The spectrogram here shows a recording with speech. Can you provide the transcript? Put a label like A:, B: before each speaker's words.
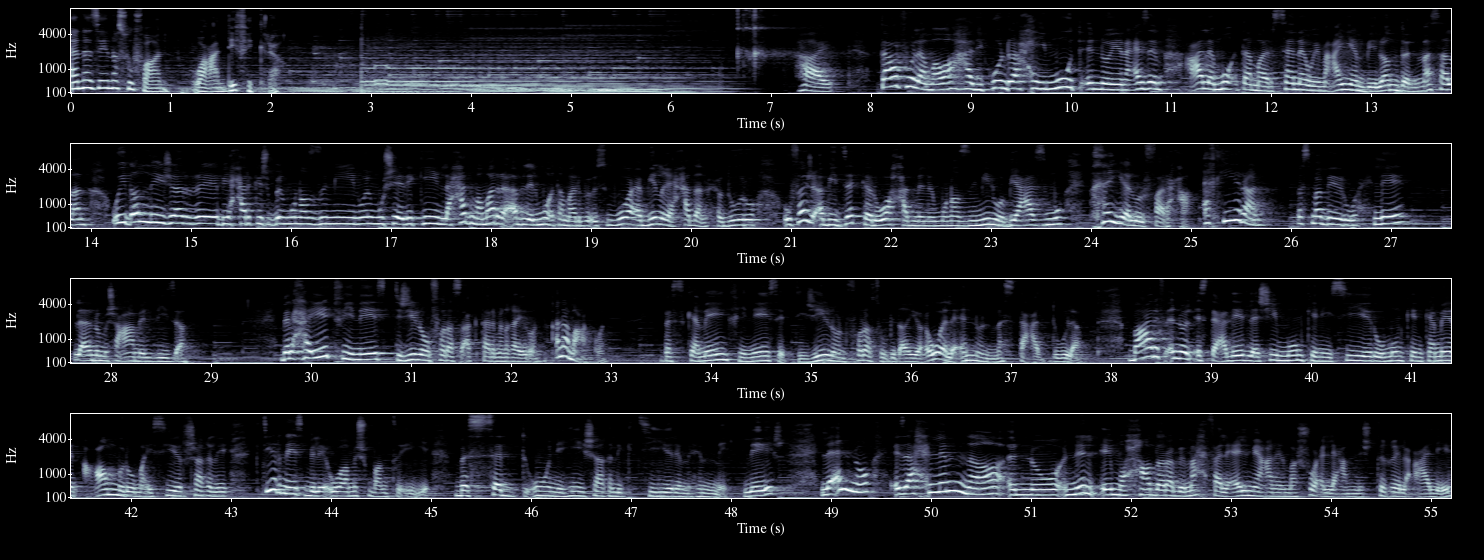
A: أنا زينة صوفان وعندي فكرة.
B: هاي. بتعرفوا لما واحد يكون رح يموت إنه ينعزم على مؤتمر سنوي معين بلندن مثلا ويضل يجرب يحركش بالمنظمين والمشاركين لحد ما مرة قبل المؤتمر بأسبوع بيلغي حدا حضوره وفجأة بيتذكر واحد من المنظمين وبيعزمه تخيلوا الفرحة. أخيرا بس ما بيروح. ليه؟ لأنه مش عامل فيزا. بالحياة في ناس بتجي لهم فرص أكثر من غيرهم. أنا معكم بس كمان في ناس بتيجي لهم فرص وبيضيعوها لأنهم ما استعدوا لها. بعرف إنه الاستعداد لشيء ممكن يصير وممكن كمان عمره ما يصير شغلة. كثير ناس بلاقوها مش منطقية. بس صدقوني هي شغلة كثير مهمة. ليش؟ لأنه إذا حلمنا إنه نلقي محاضرة بمحفل علمي عن المشروع اللي عم نشتغل عليه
